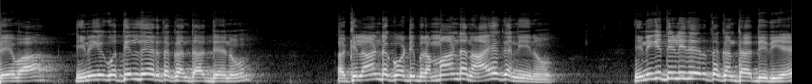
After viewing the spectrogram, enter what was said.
ದೇವ, ನಿನಗೆ ಗೊತ್ತಿಲ್ಲದೆ ಇರತಕ್ಕಂತಹದ್ದೇನು? ಅಖಿಲಾಂಡ ಕೋಟಿ ಬ್ರಹ್ಮಾಂಡ ನಾಯಕ ನೀನು. ನಿನಗೆ ತಿಳಿದೇ ಇರತಕ್ಕಂಥದ್ದಿದೆಯೇ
